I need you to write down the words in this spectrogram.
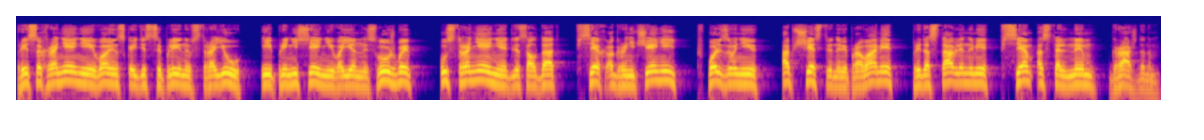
При сохранении воинской дисциплины в строю и принесении военной службы устранение для солдат всех ограничений в пользовании общественными правами, предоставленными всем остальным гражданам.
